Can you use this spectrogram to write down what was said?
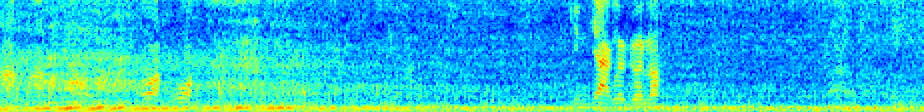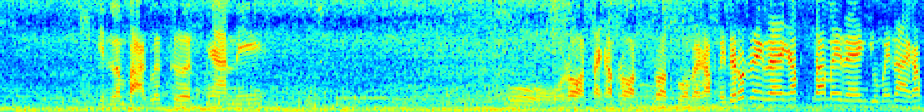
อะอะว้าวว้าวกิน ยากเหลือเกินเนาะกินลำบากเหลือเกินงานนี้ โอ้รอดไปครับรอดรอดตัวไปครับมีแต่รถแรงๆครับ ถ้าไม่แรงอยู่ไม่ได้ครับ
